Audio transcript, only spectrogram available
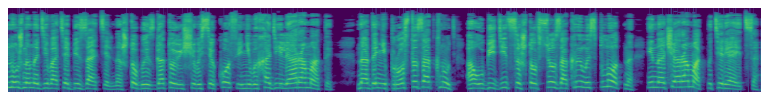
нужно надевать обязательно, чтобы из готовящегося кофе не выходили ароматы. Надо не просто заткнуть, а убедиться, что все закрылось плотно, иначе аромат потеряется.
